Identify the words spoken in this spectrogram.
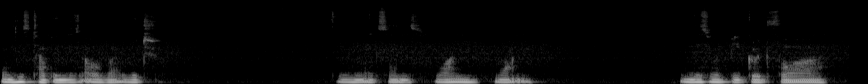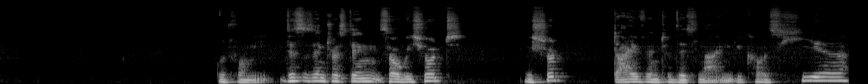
then he's topping this over, which doesn't make sense. 1, 1. And this would be good for good for me. This is interesting. So we should we should dive into this line because here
